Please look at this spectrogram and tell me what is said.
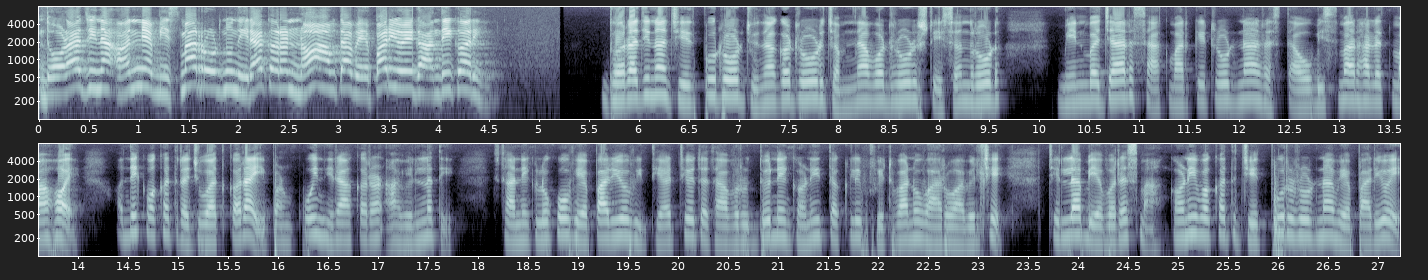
ધોળાજીના અન્ય બિસ્માર રોડનું નિરાકરણ ન આવતા વેપારીઓએ ગાંધી કરી. ધોરાજીના Jetpur road, Junagadh road, Jamnavad road, station road, main બજાર, શાક માર્કેટ રોડના રસ્તાઓ બિસ્માર હાલતમાં હોય. અનેક વખત રજૂઆત કરાઈ, પણ કોઈ નિરાકરણ આવેલ નથી. સ્થાનિક લોકો, વેપારીઓ, વિદ્યાર્થીઓ તથા વૃદ્ધોને ઘણી તકલીફ વેઠવાનો વારો આવેલ છે. છેલ્લા બે વર્ષમાં ઘણી વખત જેતપુર રોડના વેપારીઓએ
